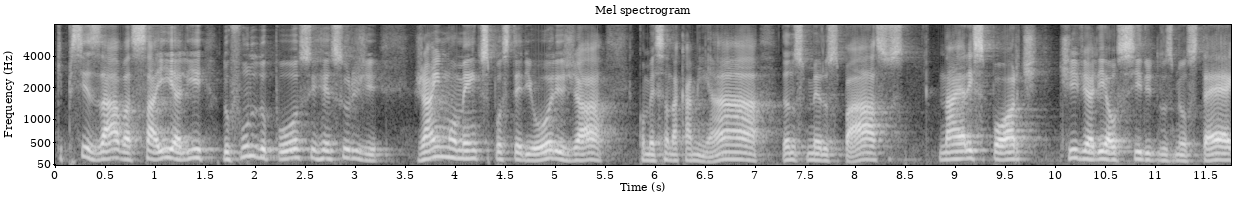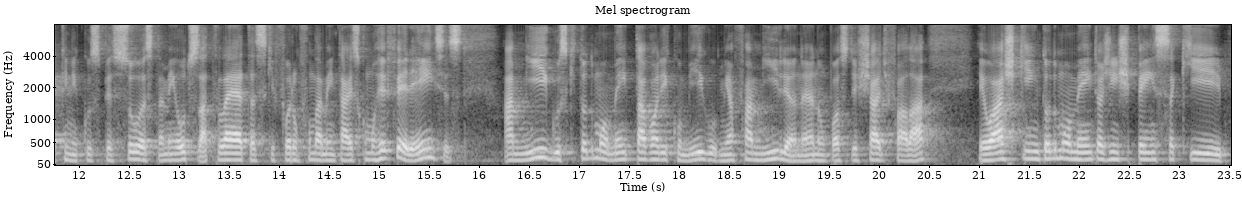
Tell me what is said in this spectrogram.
que precisava sair ali do fundo do poço e ressurgir. Já em momentos posteriores, já começando a caminhar, dando os primeiros passos, na era esporte, tive ali auxílio dos meus técnicos, pessoas também, outros atletas que foram fundamentais como referências, amigos que todo momento estavam ali comigo, minha família, né? Não posso deixar de falar. Eu acho que em todo momento a gente pensa que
